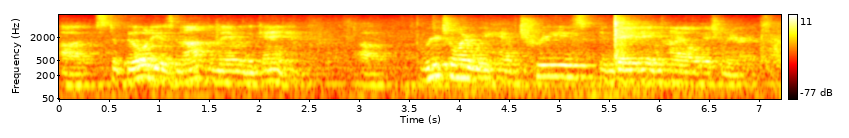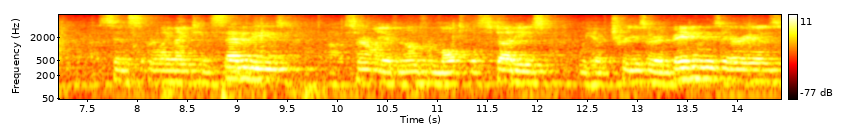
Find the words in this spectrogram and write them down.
uh, stability is not the name of the game. Uh, regionally, we have trees invading high elevation areas. Since early 1970s, uh, certainly have known from multiple studies, we have trees that are invading these areas.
